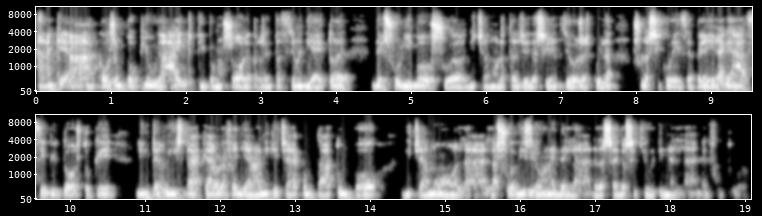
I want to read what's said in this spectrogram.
anche a cose un po' più light, tipo, non so, la presentazione di Ettore del suo libro su, diciamo, La tragedia silenziosa, quella sulla sicurezza per i ragazzi, piuttosto che l'intervista a Carola Frediani che ci ha raccontato un po', diciamo, la, la sua visione della, della cyber security nel, nel futuro.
